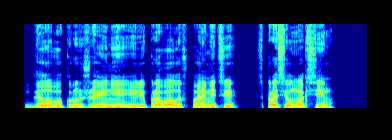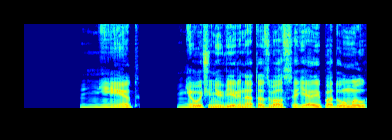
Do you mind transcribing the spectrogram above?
Головокружение или провалы в памяти? Спросил Максим. Нет. Не очень уверенно отозвался я и подумал,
